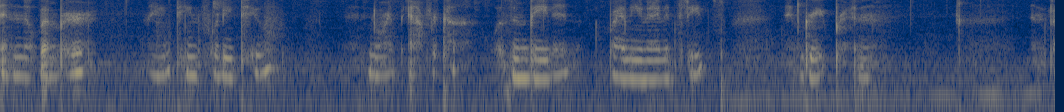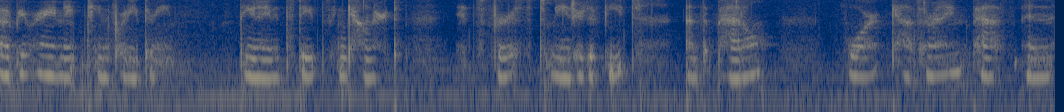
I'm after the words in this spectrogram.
In November 1942, North Africa was invaded by the United States and Great Britain. February 1943, the United States encountered its first major defeat at the Battle for Kasserine Pass in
